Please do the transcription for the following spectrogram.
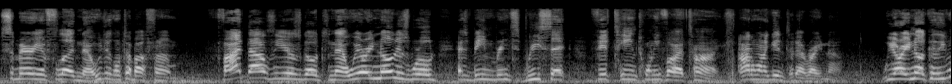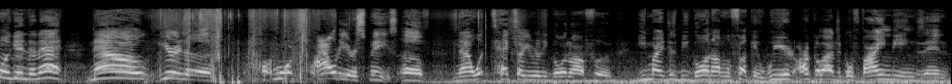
Sumerian flood. Now we just gonna talk about from 5,000 years ago to now. We already know this world has been reset 15, 25 times. I don't want to get into that right now. We already know because if you want to get into that, now you're in a more cloudier space of now what text are you really going off of? You might just be going off of fucking weird archaeological findings and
